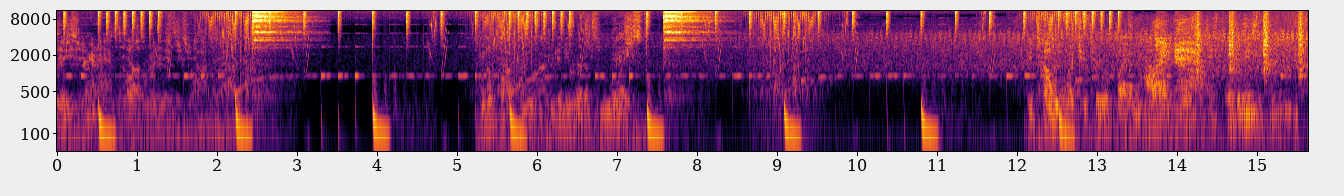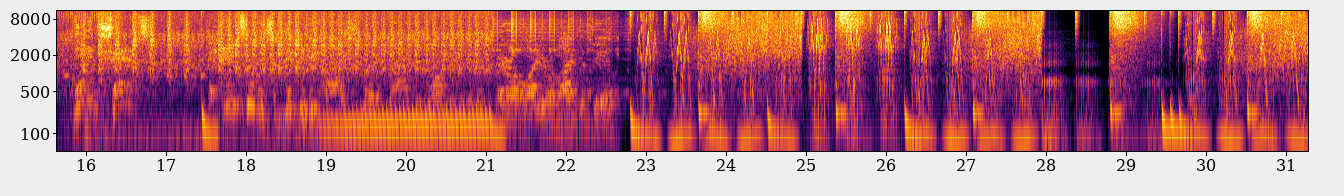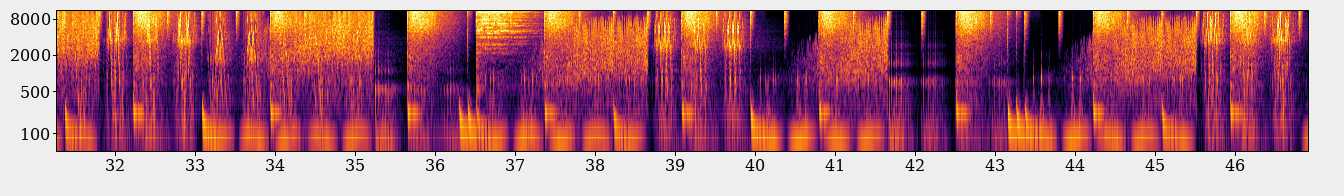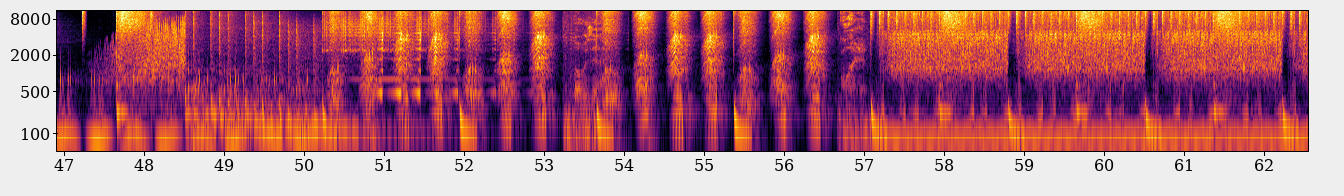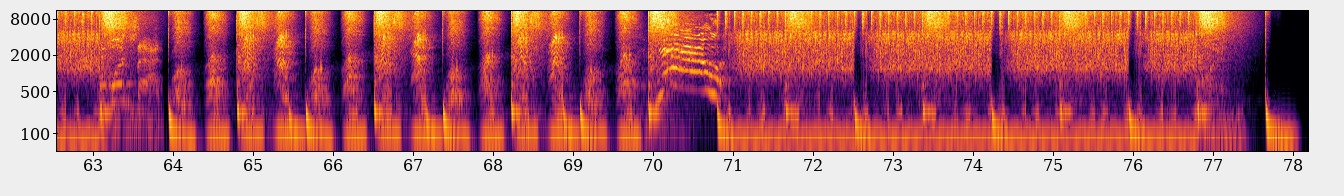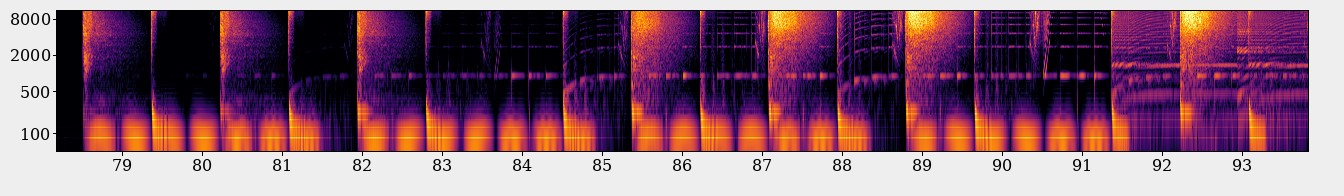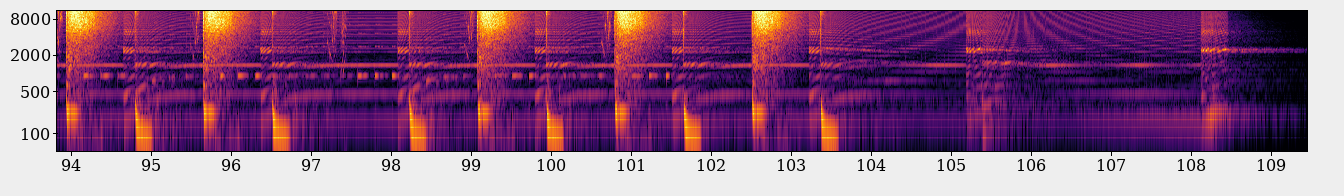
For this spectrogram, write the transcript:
Please, you're gonna have to tell us what it is that you're talking about. I'm talking about getting rid of some waste. You tell me what you two are planning. Right now! One chance! The answer is a victory I swear to God you're going into this barrel while you're alive to feel it.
